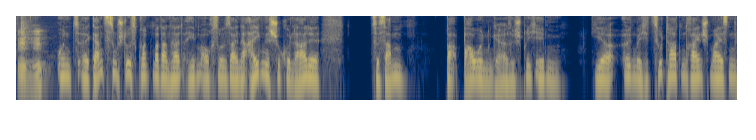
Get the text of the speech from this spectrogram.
Mhm. Und äh, ganz zum Schluss konnte man dann halt eben auch so seine eigene Schokolade zusammenbauen. Gell? Also sprich eben hier irgendwelche Zutaten reinschmeißen,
